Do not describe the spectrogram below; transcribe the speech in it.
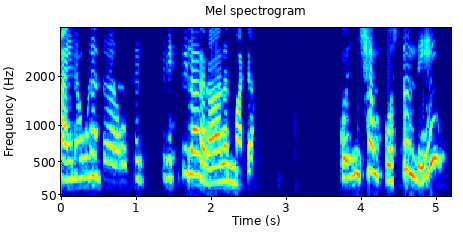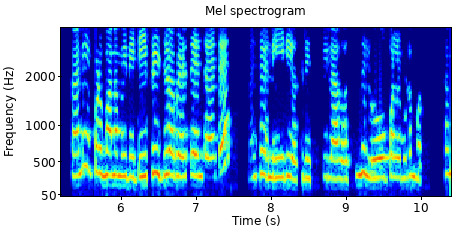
పైన కూడా అంత క్రిస్పీలాగా రాదనమాట కొంచెం వస్తుంది కానీ ఇప్పుడు మనం ఇది డీప్ ఫ్రిడ్జ్లో పెడితే ఏంటంటే మంచిగా నీట్గా క్రిస్పీ లాగా వస్తుంది. లోపల కూడా మొత్తం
